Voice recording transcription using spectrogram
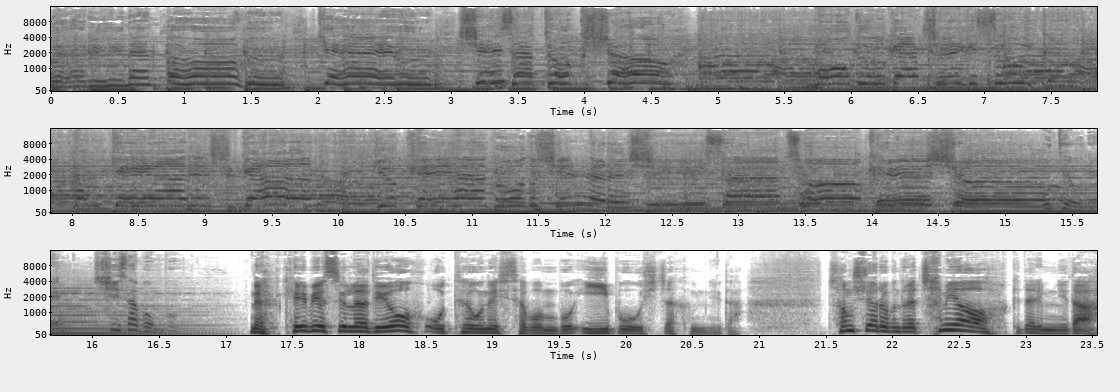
나른한 오후 깨울 시사 토크쇼. 모두가 즐길 수 있고 함께하는 시간. 유쾌하고도 신나는 시사 토크쇼. 오태훈의 시사본부. 네, KBS 라디오 오태훈의 시사본부 2부 시작합니다. 청취자 여러분들의 참여 기다립니다.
